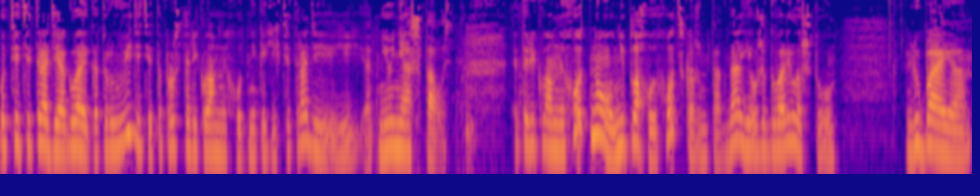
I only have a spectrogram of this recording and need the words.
Вот те тетради Аглаи, которые вы видите, это просто рекламный ход. Никаких тетрадей от нее не осталось. Это рекламный ход, ну, неплохой ход, скажем так, да. Я уже говорила, что любая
